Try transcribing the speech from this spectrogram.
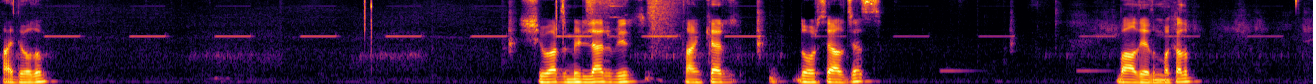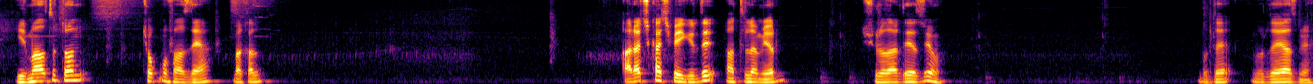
Haydi oğlum. Schwarzmüller bir tanker dorse alacağız. Bağlayalım bakalım. 26 ton çok mu fazla ya? Bakalım. Araç kaç beygirdi hatırlamıyorum. Şuralarda yazıyor mu? Burada burada yazmıyor.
